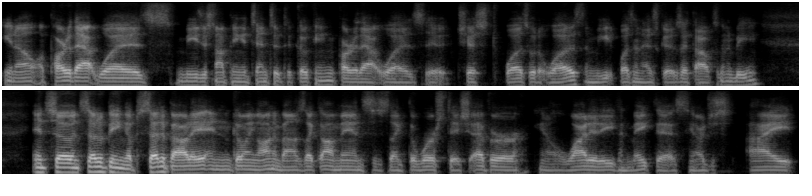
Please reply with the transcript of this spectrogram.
you know, a part of that was me just not being attentive to cooking. Part of that was it just was what it was. The meat wasn't as good as I thought it was going to be. And so instead of being upset about it and going on about it, I was like, oh man, this is like the worst dish ever. You know, why did I even make this? You know, just I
